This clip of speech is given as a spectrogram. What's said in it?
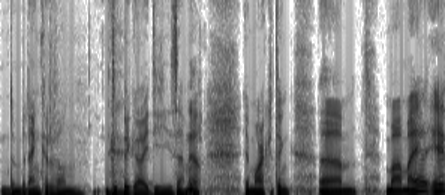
de bedenker van de big ID, zeg maar, Ja. in marketing. Ehm, maar maar hij,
